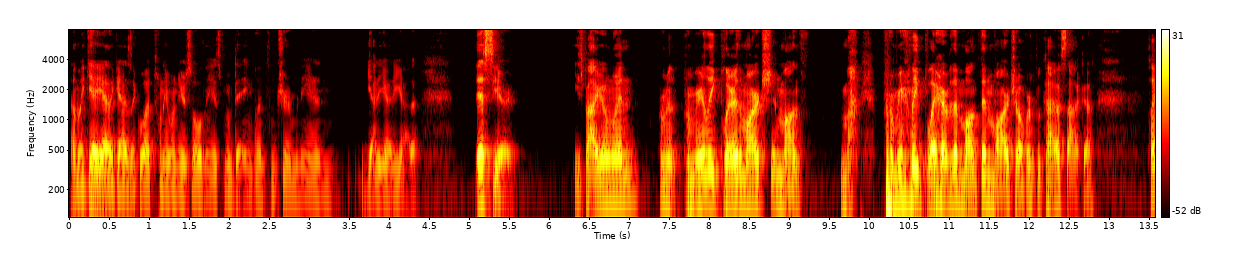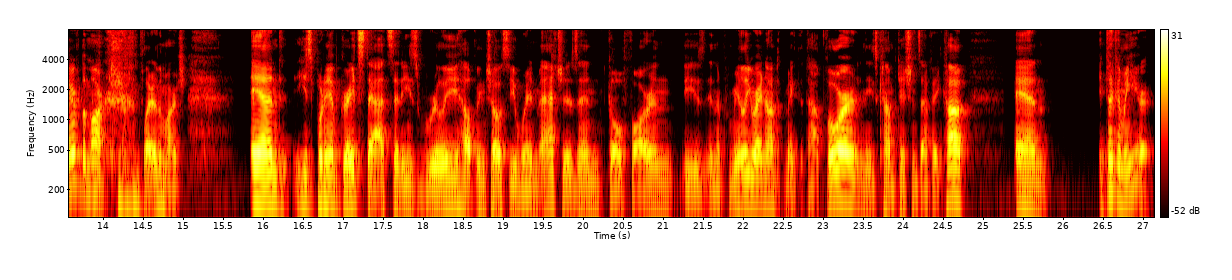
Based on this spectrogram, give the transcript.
I'm like, yeah, yeah, the guy's like what, 21 years old, and he just moved to England from Germany, and yada yada yada. This year, he's probably gonna win Premier- League Player of the March in month, Premier League Player of the Month in March over Bukayo Saka, Player of the March. Player of the March, and he's putting up great stats, and he's really helping Chelsea win matches and go far. And he's in the Premier League right now to make the top four in these competitions, FA Cup, and it took him a year.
